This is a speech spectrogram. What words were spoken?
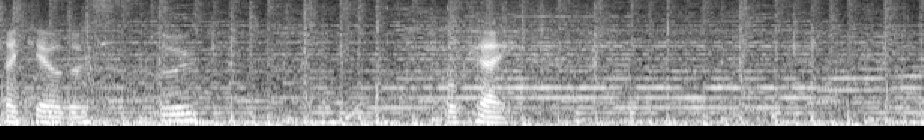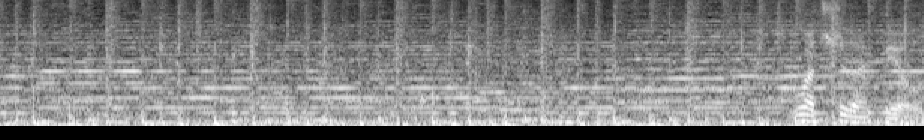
Take care of those two. Okay. What should I build?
